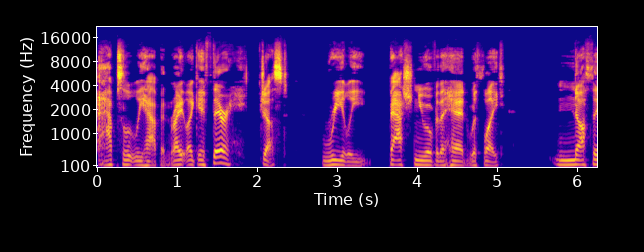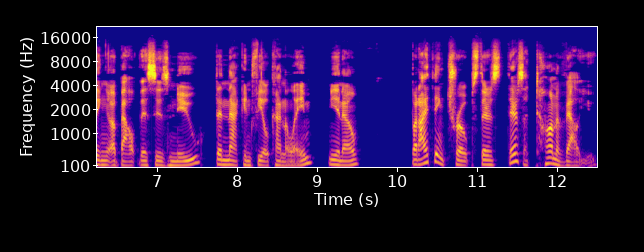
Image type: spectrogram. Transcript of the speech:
absolutely happen, right? Like if they're just really bashing you over the head with like nothing about this is new, then that can feel kind of lame, you know? But I think tropes, there's, there's a ton of value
